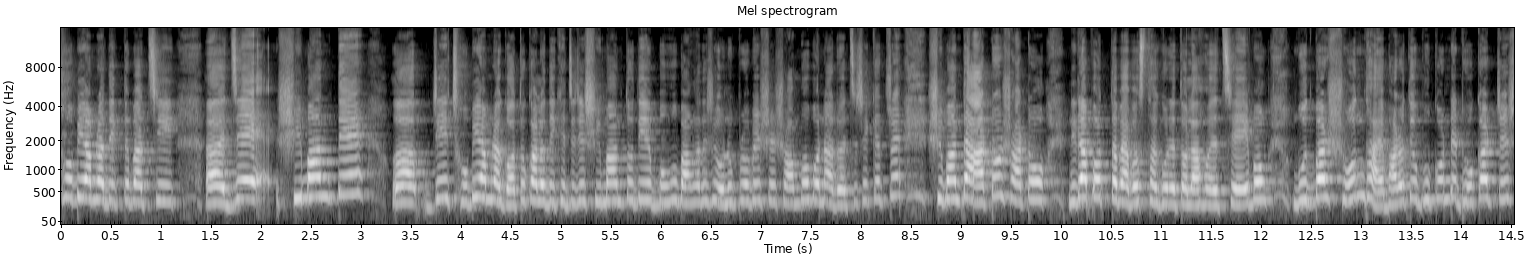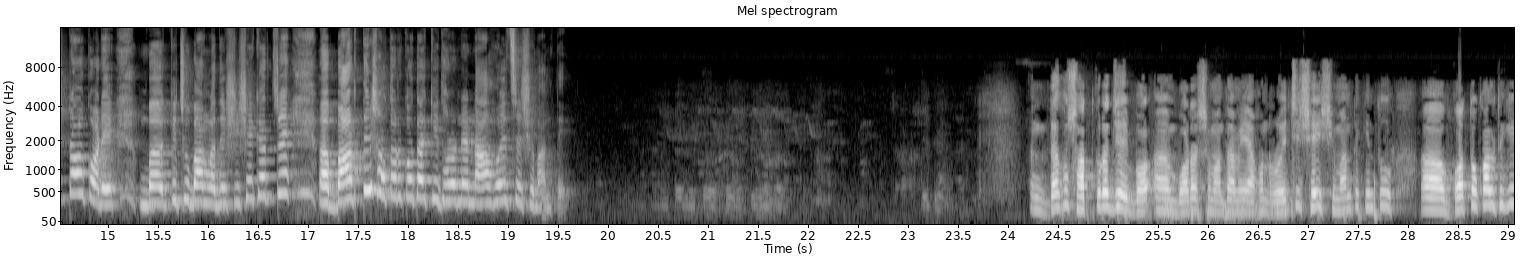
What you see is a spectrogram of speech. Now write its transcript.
ছবি আমরা দেখতে পাচ্ছি যে সীমান্তে যে ছবি আমরা গতকালও দেখেছি, যে সীমান্ত দিয়ে বহু বাংলাদেশি অনুপ্রবেশের সম্ভাবনা রয়েছে, সেক্ষেত্রে সীমান্তে আটো সাটো নিরাপত্তা ব্যবস্থা গড়ে তোলা হয়েছে এবং বুধবার সন্ধ্যায় ভারতীয় ভূখণ্ডে ঢোকার চেষ্টাও করে কিছু বাংলাদেশি। সেক্ষেত্রে বাড়তি সতর্কতা কি ধরনের না হয়েছে সীমান্তে? দেখো সাতক্ষীরা যে বর্ডার সীমান্তে আমি এখন রয়েছি, সেই সীমান্তে কিন্তু গতকাল থেকে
